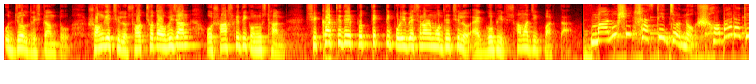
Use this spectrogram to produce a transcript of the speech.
উজ্জ্বল দৃষ্টান্ত। সঙ্গে ছিল স্বচ্ছতা অভিযান ও সাংস্কৃতিক অনুষ্ঠান। শিক্ষার্থীদের প্রত্যেকটি পরিবেশনার মধ্যে ছিল এক গভীর সামাজিক বার্তা। মানসিক স্বাস্থ্যের জন্য সবার আগে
